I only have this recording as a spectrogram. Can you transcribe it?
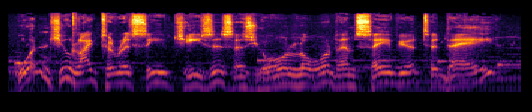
Wouldn't you like to receive Jesus as your Lord and Savior today?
